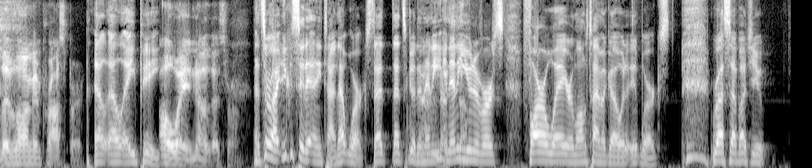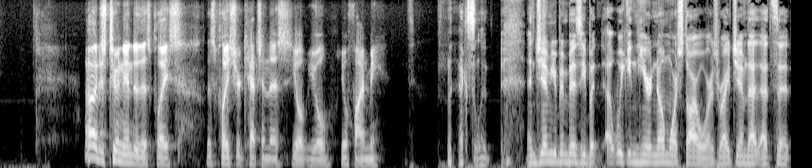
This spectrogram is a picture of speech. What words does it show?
live long and prosper. LLAP. Oh wait, no, that's wrong. That's all right. You can say that anytime. That works. That that's good in No, any no, in any stop. universe, far away or a long time ago. It, it works. Russ, how about you? Oh, just tune into this place. This place you're catching this. You'll you'll you'll find me. Excellent. And Jim, you've been busy, but uh, we can hear no more Star Wars, right, Jim? That that's it.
